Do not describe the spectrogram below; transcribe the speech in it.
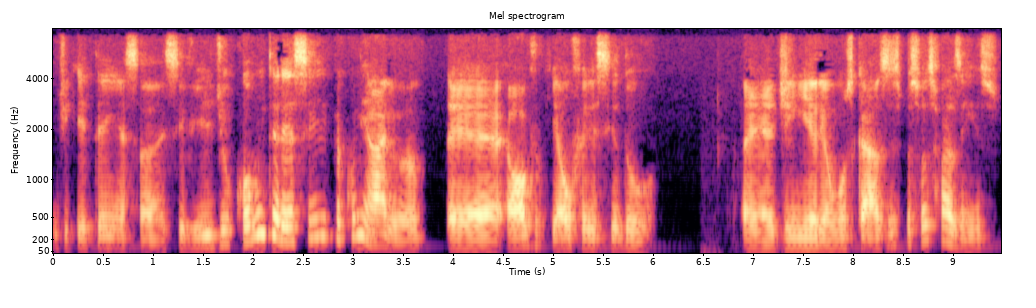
de quem tem essa, esse vídeo, como interesse pecuniário. É, é óbvio que é oferecido é, dinheiro em alguns casos, as pessoas fazem isso.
